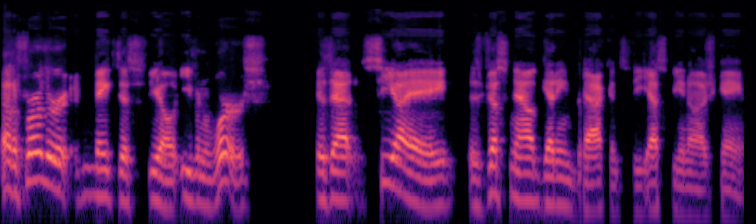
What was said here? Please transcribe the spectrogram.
Now, to further make this, you know, even worse, is that CIA is just now getting back into the espionage game.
